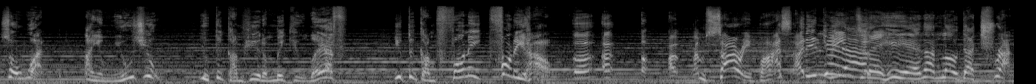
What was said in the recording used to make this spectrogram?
So what? I amuse you? You think I'm here to make you laugh? You think I'm funny? Funny how? Uh, uh, uh, I- I'm sorry, boss. I didn't Get mean out of here and unload that truck.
